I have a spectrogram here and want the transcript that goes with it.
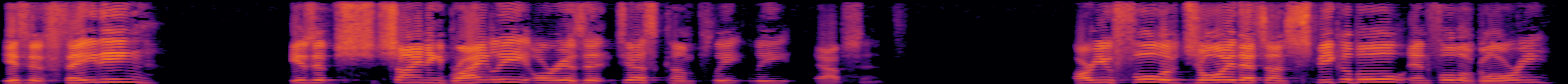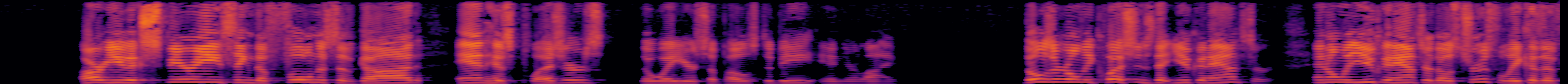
Is it fading? Is it shining brightly or is it just completely absent? Are you full of joy that's unspeakable and full of glory? Are you experiencing the fullness of God and His pleasures the way you're supposed to be in your life? Those are only questions that you can answer. And only you can answer those truthfully because if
